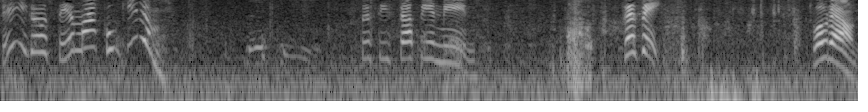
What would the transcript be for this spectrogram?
There you go, Sandlot. Go get him. Stop being mean. Sissy! Slow down.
